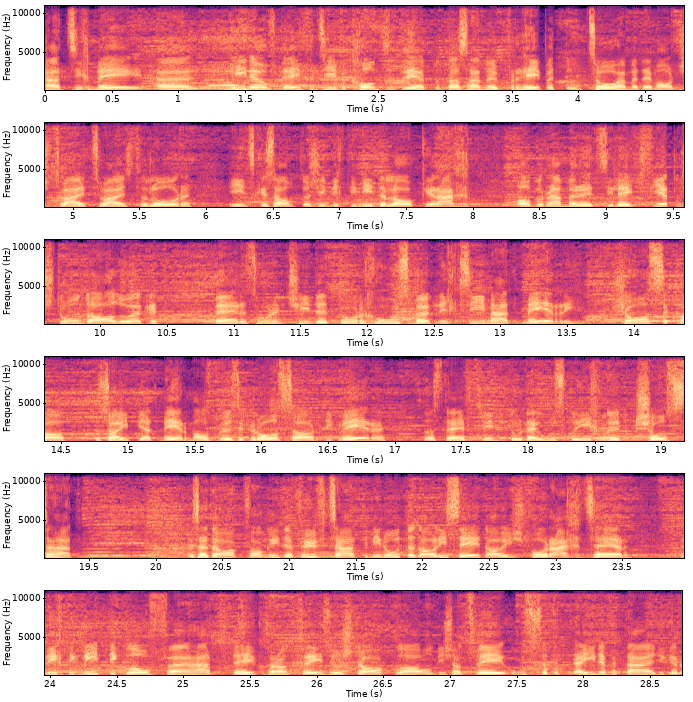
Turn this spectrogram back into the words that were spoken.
hat sich mehr äh, hin auf die Defensive konzentriert und das hat nicht verhebt und so haben wir den Match 2 zu 1 verloren. Insgesamt wahrscheinlich die Niederlage gerecht. Aber wenn wir jetzt die letzte Viertelstunde anschauen, wäre es unentschieden durchaus möglich gewesen. Man hat mehrere Chancen gehabt. Der Saipi hat mehrmals müssen grossartig wehren, dass der FC Winterthur den Ausgleich nicht geschossen hat. Es hat angefangen in der 15. Minute. Aliseda ist von rechts her Richtung Mitte gelaufen, hat den Helko Rancresio stark gelassen und ist an zwei äh, Innenverteidiger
